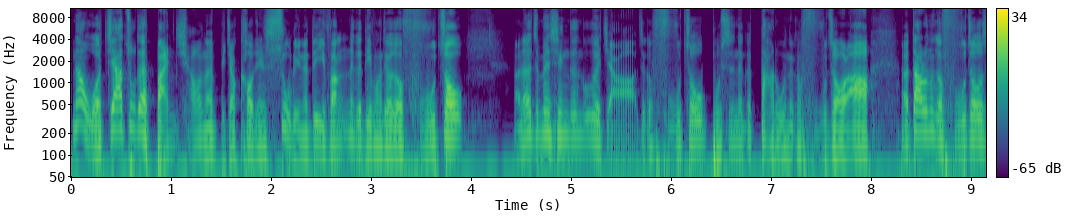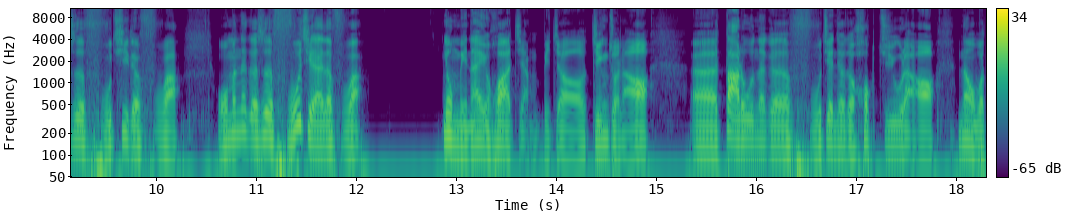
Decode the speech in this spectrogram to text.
那我家住在板桥呢，比较靠近树林的地方，那个地方叫做福州啊。那这边先跟各位讲啊，这个福州不是那个大陆那个福州了啊，呃，大陆那个福州是福气的福啊，我们那个是浮起来的浮啊，用闽南语话讲比较精准了啊。呃，大陆那个福建叫做福州了啊，那我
